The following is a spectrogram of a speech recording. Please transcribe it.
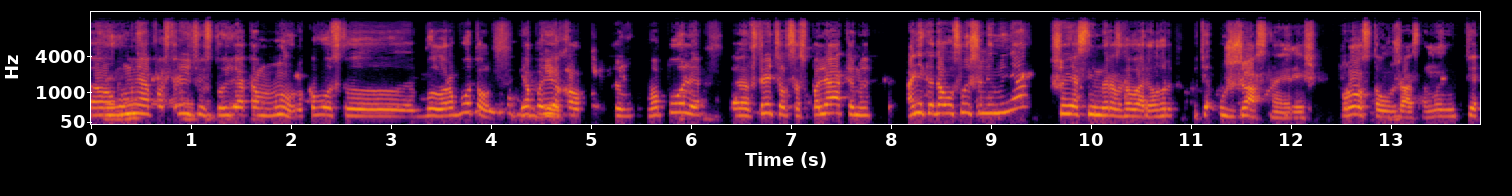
э, у меня по строительству, я там, ну, руководство э, был, работал, я поехал в Аполе, э, встретился с поляками. Они когда услышали меня, что я с ними разговаривал, говорят, у тебя ужасная речь, просто ужасно. Мы те-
